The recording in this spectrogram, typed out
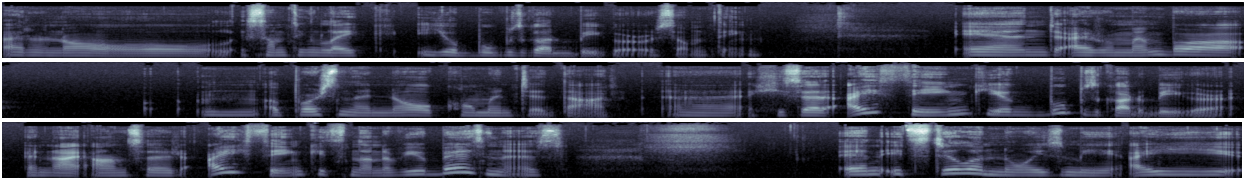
i don't know something like your boobs got bigger or something. And i remember um, a person i know commented that uh, he said i think your boobs got bigger. And i answered i think it's none of your business. And it still annoys me. I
